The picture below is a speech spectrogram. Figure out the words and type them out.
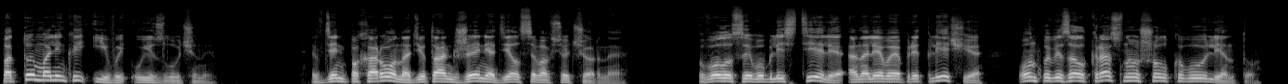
под той маленькой ивой у излучины. В день похорон адъютант Жень оделся во все черное. Волосы его блестели, а на левое предплечье он повязал красную шелковую ленту.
